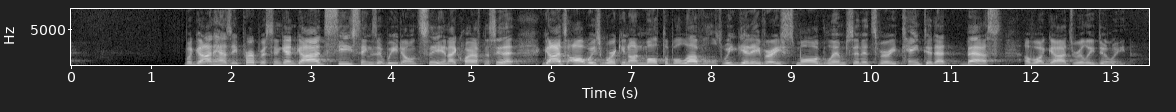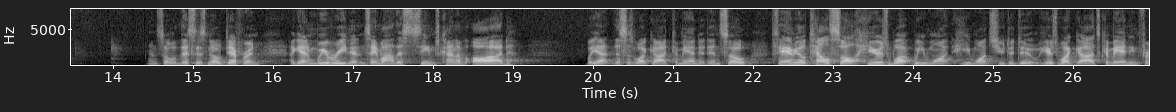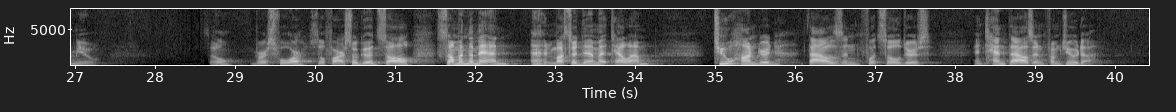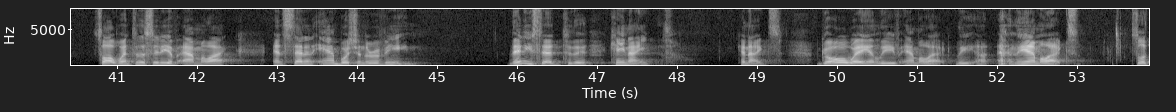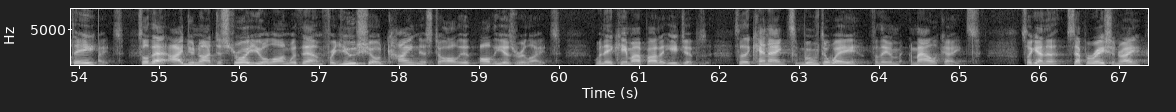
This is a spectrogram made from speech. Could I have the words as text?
But God has a purpose. And again, God sees things that we don't see. And I quite often say that. God's always working on multiple levels. We get a very small glimpse, and it's very tainted at best, of what God's really doing. And so this is no different. Again, we read it and say, wow, this seems kind of odd, but yet this is what God commanded. And so Samuel tells Saul, here's what we want, he wants you to do. Here's what God's commanding from you. So Verse 4, so far so good. Saul summoned the men and mustered them at Telem, 200,000 foot soldiers and 10,000 from Judah. Saul went to the city of Amalek and set an ambush in the ravine. Then he said to the Canaanites, Canaanites Go away and leave Amalek, the, uh, the Amaleks, so that they so that I do not destroy you along with them. For you showed kindness to all, all the Israelites when they came up out of Egypt. So the Kenites moved away from the Amalekites. So again, the separation, right?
